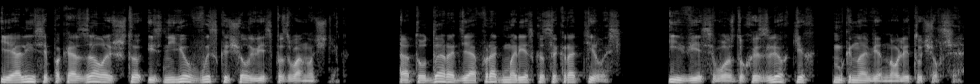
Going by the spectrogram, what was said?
и Алисе показалось, что из нее выскочил весь позвоночник. От удара диафрагма резко сократилась, и весь воздух из легких мгновенно улетучился.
